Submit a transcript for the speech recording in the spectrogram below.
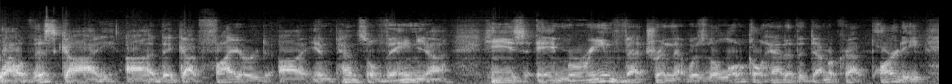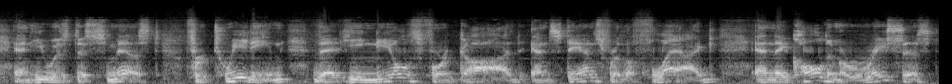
Wow, this guy uh, that got fired uh, in Pennsylvania, he's a Marine veteran that was the local head of the Democrat Party, and he was dismissed for tweeting that he kneels for God and stands for the flag, and they called him a racist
